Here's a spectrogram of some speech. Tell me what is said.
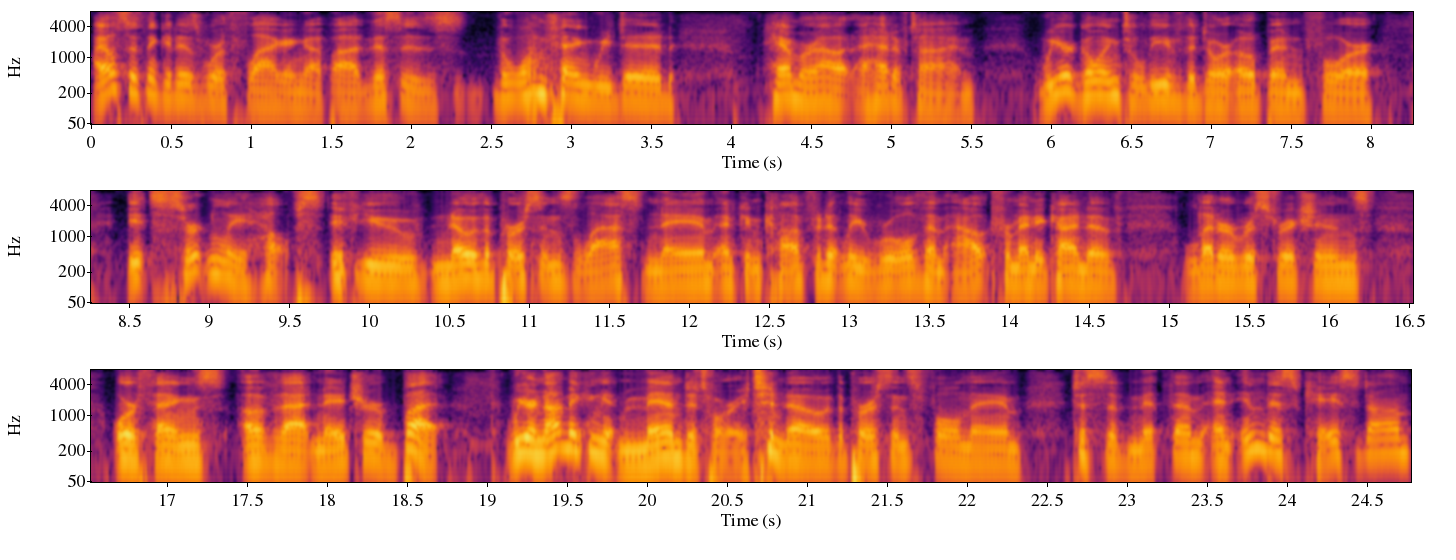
I also think it is worth flagging up. Uh, this is the one thing we did hammer out ahead of time. We are going to leave the door open for it certainly helps if you know the person's last name and can confidently rule them out from any kind of letter restrictions or things of that nature. But We are not making it mandatory to know the person's full name to submit them. And in this case, Dom,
